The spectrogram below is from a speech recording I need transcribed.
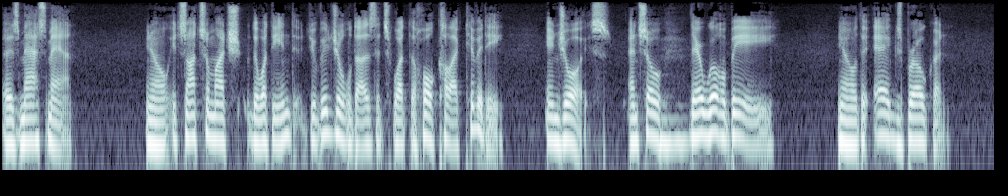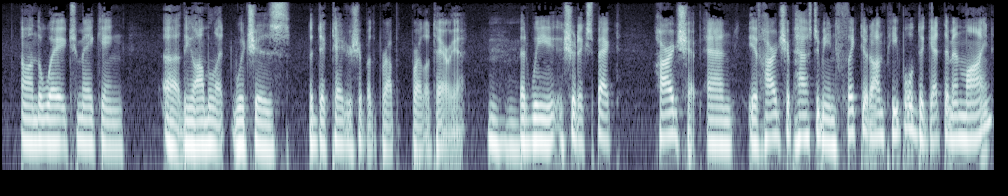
is mass man. You know, it's not so much the, what the individual does; it's what the whole collectivity enjoys. And so mm-hmm. there will be, you know, the eggs broken on the way to making uh, the omelet, which is the dictatorship of the proletariat. Mm-hmm. That we should expect hardship, and if hardship has to be inflicted on people to get them in line,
